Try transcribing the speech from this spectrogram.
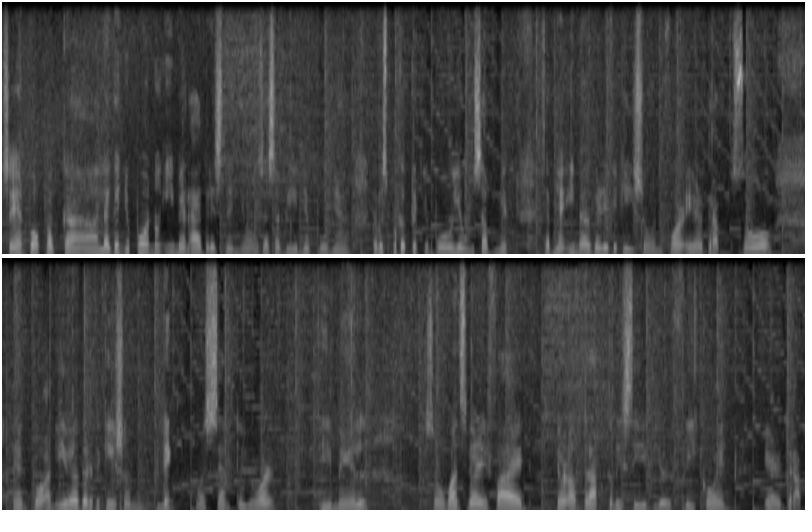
So, ayan po, pagka lagyan nyo po ng email address ninyo, sasabihin niya po niya, tapos pagka-click nyo po yung submit, sabi niya email verification for airdrop. So, ayan po, an email verification link was sent to your email. So, once verified, you're on track to receive your free coin airdrop.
